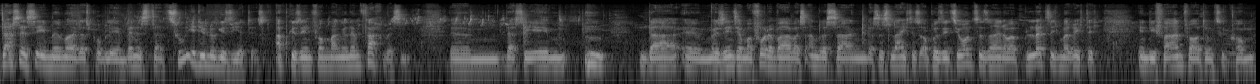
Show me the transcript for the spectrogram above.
das ist eben immer das Problem, wenn es da zu ideologisiert ist, abgesehen vom mangelnden Fachwissen, ähm, dass sie eben da, ähm, wir sehen es ja mal vor der Wahl, was anderes sagen, dass es leicht ist, Opposition zu sein, aber plötzlich mal richtig in die Verantwortung zu kommen,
